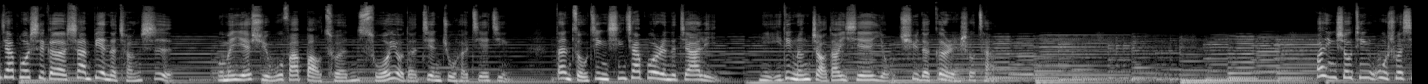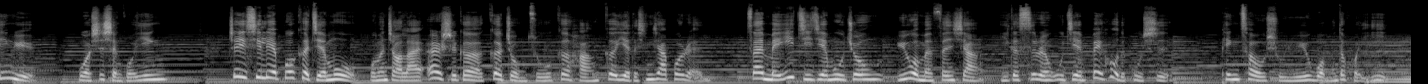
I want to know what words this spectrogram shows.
加坡是个善变的城市，我们也许无法保存所有的建筑和街景，但走进新加坡人的家里，你一定能找到一些有趣的个人收藏。欢迎收听《误说新语》，我是沈国英。这一系列播客节目，我们找来二十个各种族、各行各业的新加坡人，在每一集节目中与我们分享一个私人物件背后的故事，拼凑属于我们的回忆。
